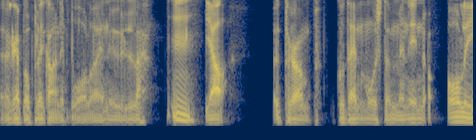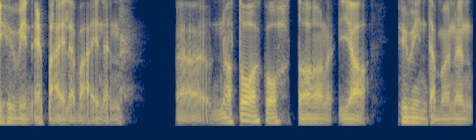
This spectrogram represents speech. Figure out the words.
republikaanipuolueen yllä. Mm. Ja Trump, kuten muistamme, niin oli hyvin epäileväinen ää, NATOa kohtaan ja hyvin tämmöinen,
